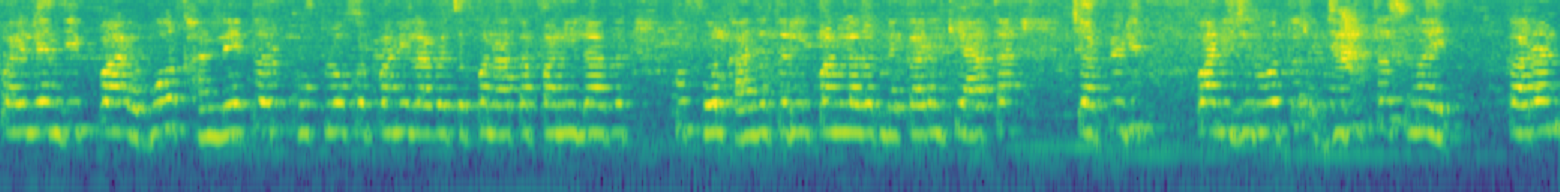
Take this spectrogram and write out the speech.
पहिल्यांदी पा बोर खाल्ले तर खूप लवकर पाणी लागायचं पण आता पाणी लागत खूप खोल खाल्लं तरी पाणी लागत नाही. कारण की आताच्या पिढीत पाणी जिरवत जिरतच नाही. कारण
